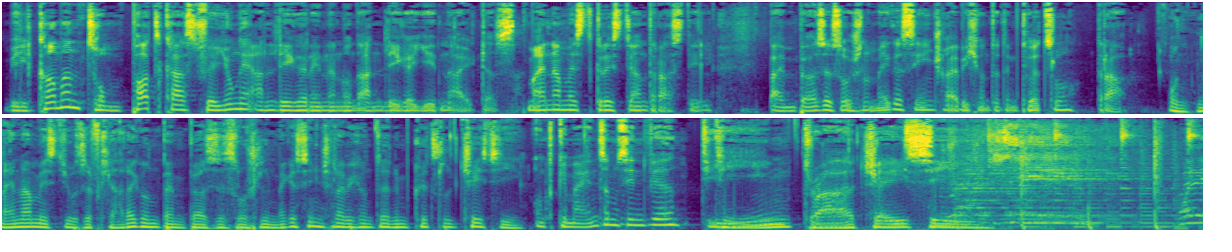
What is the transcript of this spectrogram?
Willkommen zum Podcast für junge Anlegerinnen und Anleger jeden Alters. Mein Name ist Christian Drastil. Beim Börse Social Magazine schreibe ich unter dem Kürzel DRA. Und mein Name ist Josef Klarek und beim Börse Social Magazine schreibe ich unter dem Kürzel JC. Und gemeinsam sind wir Team, Team DRA JC. When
